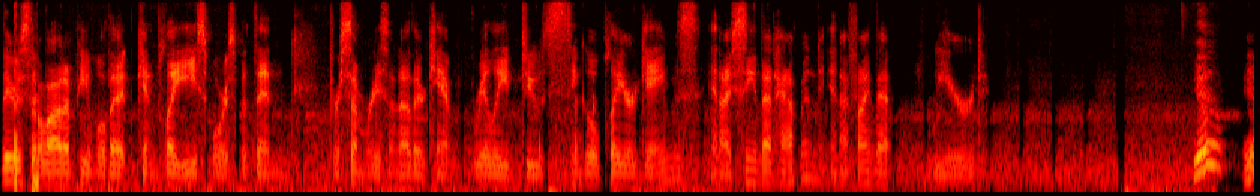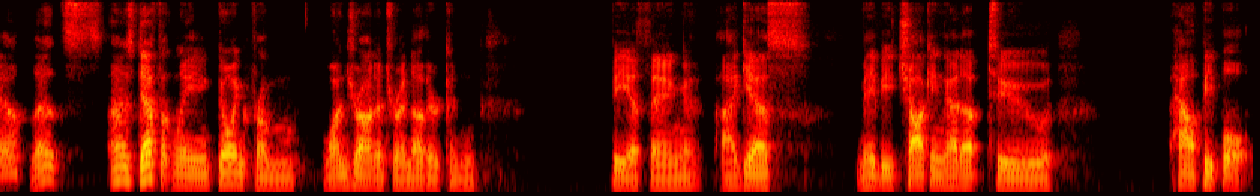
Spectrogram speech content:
there's a lot of people that can play esports, but then for some reason or another can't really do single player games, and I've seen that happen, and I find that weird. Yeah, yeah, that's. I was definitely going from one genre to another can be a thing. I guess maybe chalking that up to how people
